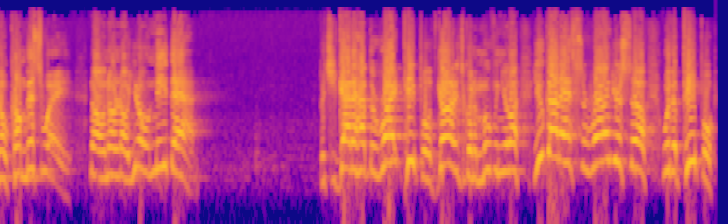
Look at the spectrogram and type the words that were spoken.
no, come this way. No, no, no, you don't need that. But you got to have the right people if God is going to move in your life. You got to surround yourself with the people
